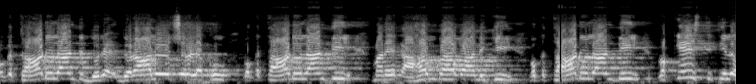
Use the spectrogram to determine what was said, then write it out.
ఒక తాడు లాంటి దుర దురాలోచనలకు ఒక తాడు లాంటి మన యొక్క అహంభావానికి ఒక తాడు లాంటి ఒకే స్థితిలో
